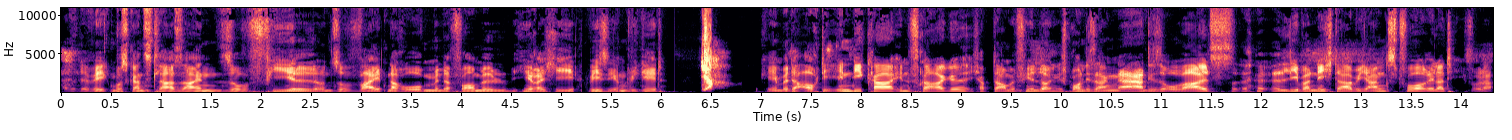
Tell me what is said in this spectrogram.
Also der Weg muss ganz klar sein, so viel und so weit nach oben in der Formel-Hierarchie, wie es irgendwie geht. Ja, Käme da auch die Indica in Frage? Ich habe da auch mit vielen Leuten gesprochen, die sagen, na, diese Ovals äh, lieber nicht, da habe ich Angst vor, relativ. Oder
